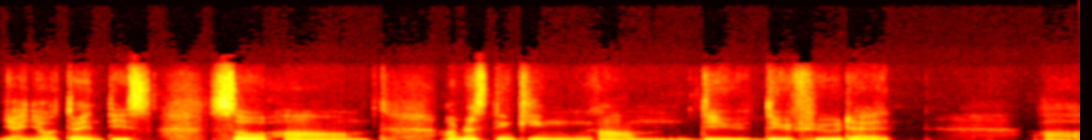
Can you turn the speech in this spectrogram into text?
you're in your 20s so um i'm just thinking um do you, do you feel that uh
